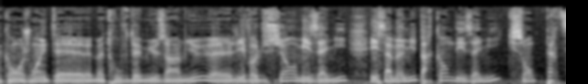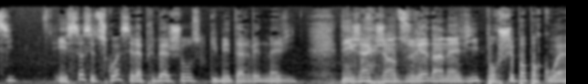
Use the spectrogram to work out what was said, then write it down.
Ma conjointe euh, me trouve de mieux en mieux, euh, l'évolution, mes amis. Et ça m'a mis par contre des amis qui sont partis. Et ça, c'est quoi? C'est la plus belle chose qui m'est arrivée de ma vie. Des gens que j'endurais dans ma vie pour je sais pas pourquoi.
